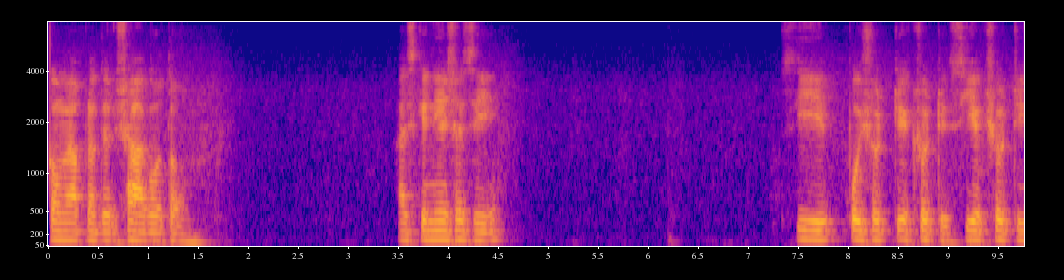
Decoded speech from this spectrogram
কমে আপনাদের স্বাগতম। আজকে নিয়ে এসেছি সি পঁয়ষট্টি, একষট্টি, সি একষট্টি।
